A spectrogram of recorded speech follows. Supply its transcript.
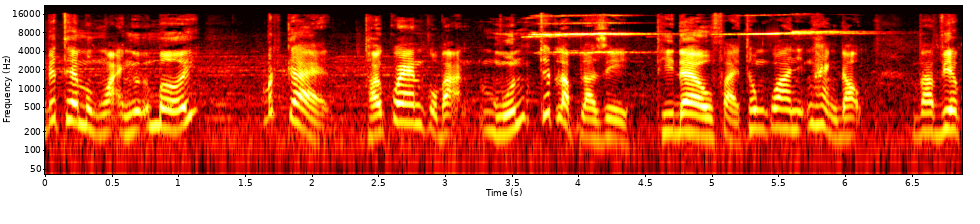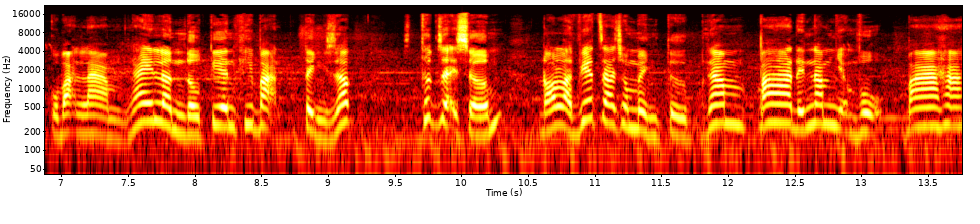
biết thêm một ngoại ngữ mới. Bất kể thói quen của bạn muốn thiết lập là gì thì đều phải thông qua những hành động. Và việc của bạn làm ngay lần đầu tiên khi bạn tỉnh giấc thức dậy sớm đó là viết ra cho mình từ 5 3 đến 5 nhiệm vụ 3 ha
